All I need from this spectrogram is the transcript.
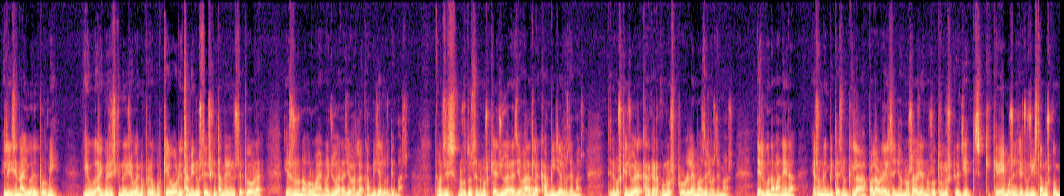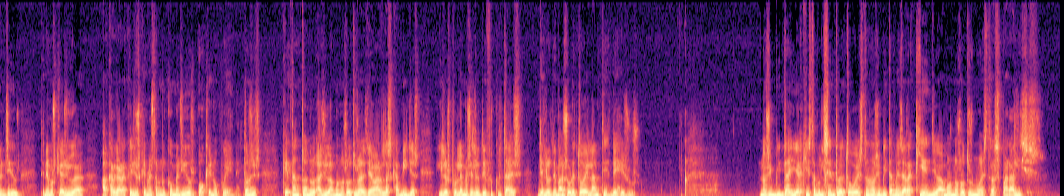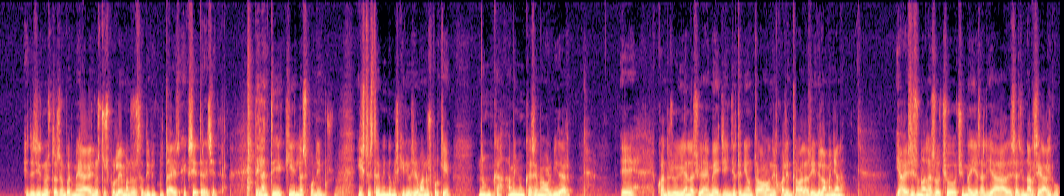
Y le dicen, ay, ore por mí. Y hay veces que uno dice, bueno, pero ¿por qué ore también ustedes que también usted puede orar? Y eso es una forma de no ayudar a llevar la camilla a los demás. Entonces nosotros tenemos que ayudar a llevar la camilla a los demás. Tenemos que ayudar a cargar con los problemas de los demás. De alguna manera, es una invitación que la palabra del Señor nos hace a nosotros los creyentes, que creemos en Jesús y estamos convencidos, tenemos que ayudar a cargar a aquellos que no están muy convencidos o que no pueden. Entonces, ¿qué tanto ayudamos nosotros a llevar las camillas y los problemas y las dificultades de los demás, sobre todo delante de Jesús? Nos invita, y aquí está el centro de todo esto, nos invita a pensar a quién llevamos nosotros nuestras parálisis es decir, nuestras enfermedades, nuestros problemas, nuestras dificultades, etcétera, etcétera. Delante de quién las ponemos. Y esto es tremendo, mis queridos hermanos, porque nunca, a mí nunca se me va a olvidar, eh, cuando yo vivía en la ciudad de Medellín, yo tenía un trabajo en el cual entraba a las 6 de la mañana. Y a veces uno a las 8, 8 y media salía a desayunarse algo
